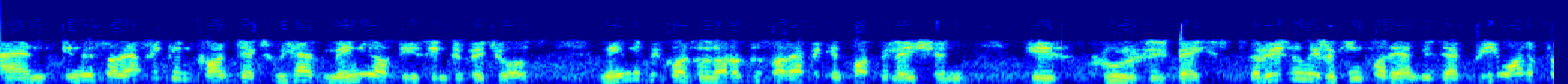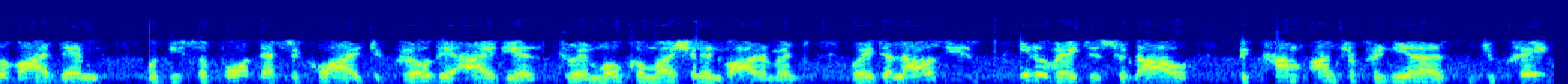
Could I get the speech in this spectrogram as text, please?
And in the South African context, we have many of these individuals, mainly because a lot of the South African population is rurally based. The reason we're looking for them is that we want to provide them with the support that's required to grow their ideas to a more commercial environment where it allows these innovators to now become entrepreneurs to create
